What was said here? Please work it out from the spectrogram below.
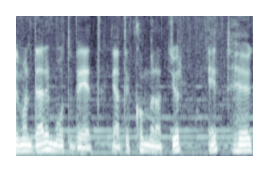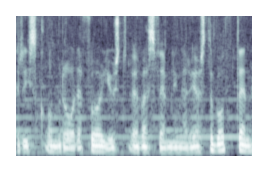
Det man däremot vet är att det kommer att göra ett högriskområde för just översvämningar i Österbotten,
